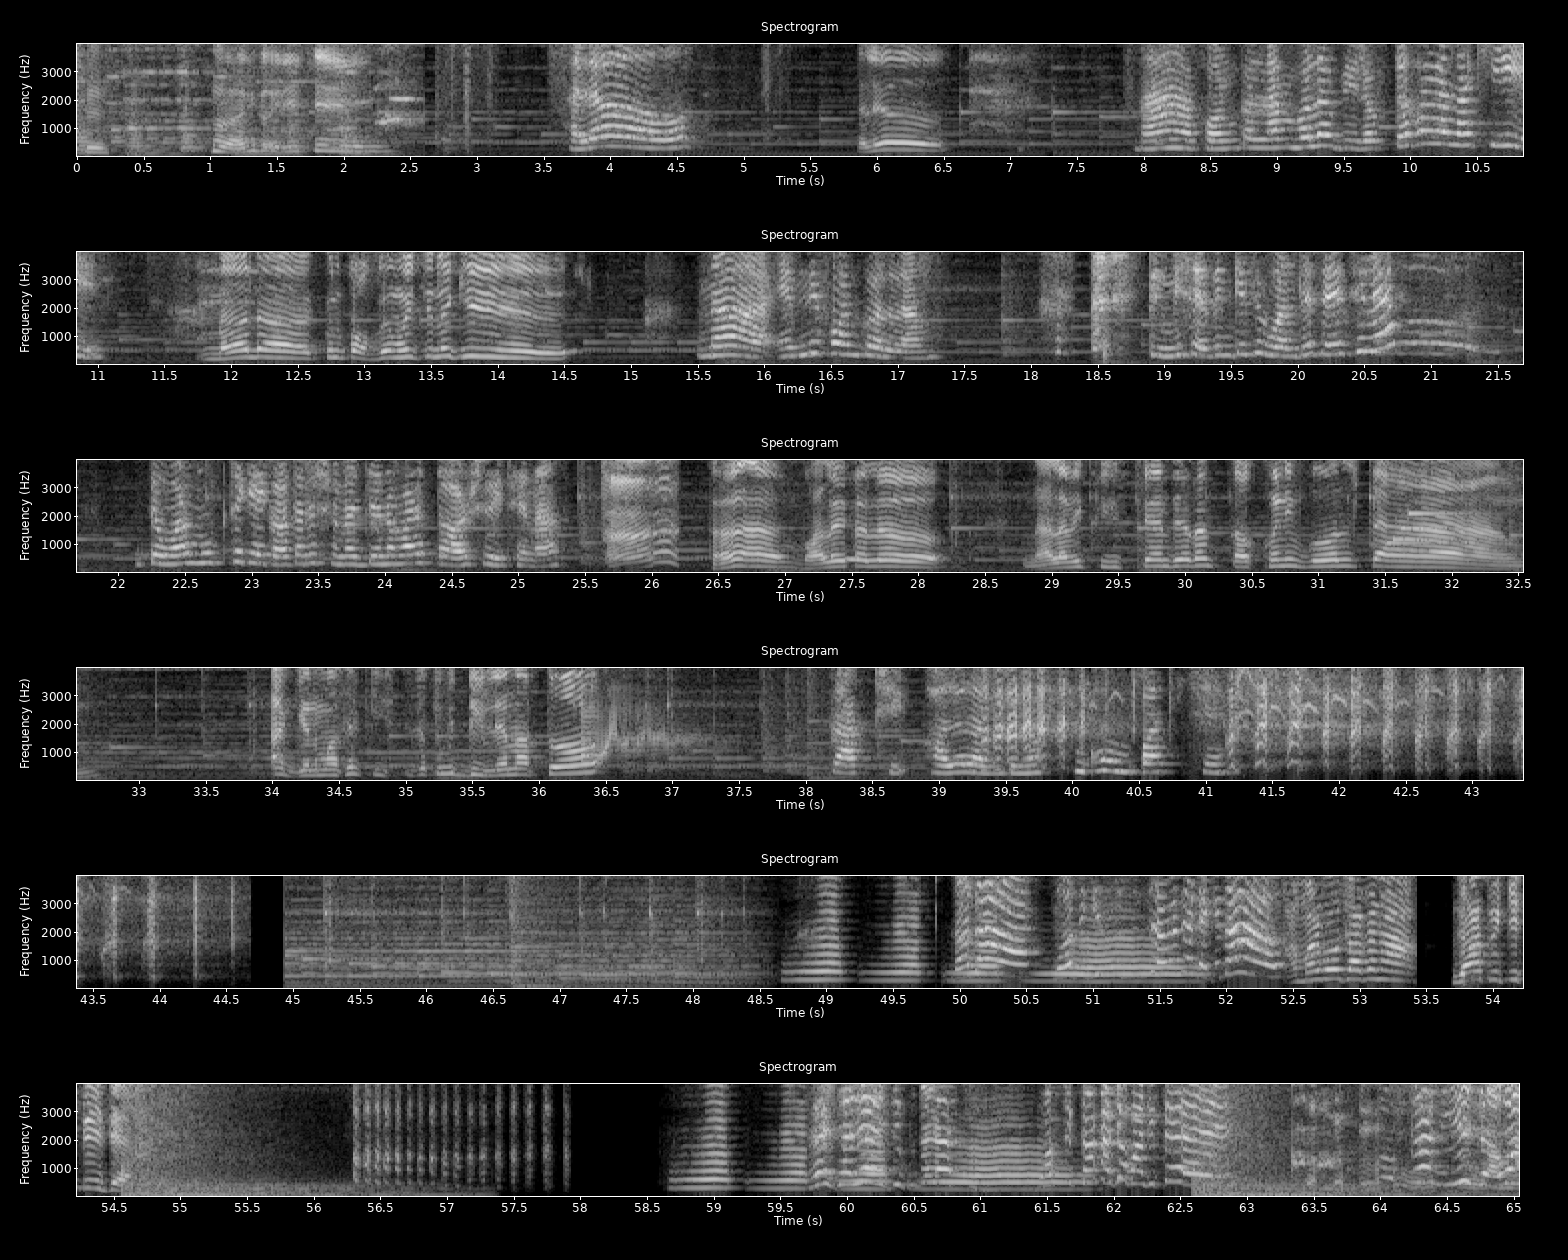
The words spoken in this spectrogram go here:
ফোন করেছি হ্যালো? হ্যালো? হ্যাঁ ফোন করলাম বলে বিরক্ত হলো নাকি? না না কোন প্রবলেম হয়েছে নাকি? না এমনি ফোন করলাম। তুমি সেদিন কিছু বলতে চেয়েছিলে? তোমার মুখ থেকে এই কথাটা শোনার জন্য আমার তর্স হয়েছে না। হ্যাঁ ভালোই হলো। নাহলে আমি কিস্তি আনতে যেতাম তখনই বলতাম। আগের মাসের কিস্তিটা তুমি দিলে না তো? রাখছি ভালো লাগছে না। ঘুম পাচ্ছে। দাদা বৌদি কিস্তি দিতে যাবে না ডেকে দাও। আমার বউ যাবে না। যা তুই কিস্তি দিতে। তুই কোথায় যাচ্ছিস? বসে টাকা জমা দিতে। নিয়ে যাওয়া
